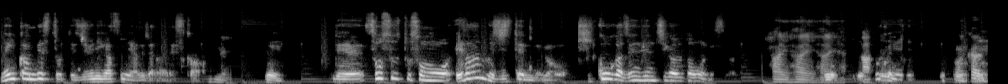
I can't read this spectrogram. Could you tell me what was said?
年間ベストって12月にやるじゃないですか。ねで、そうするとその選ぶ時点での気候が全然違うと思うんですよね。はいはいはい特に、わかる。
